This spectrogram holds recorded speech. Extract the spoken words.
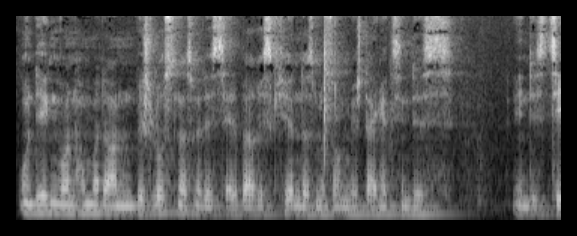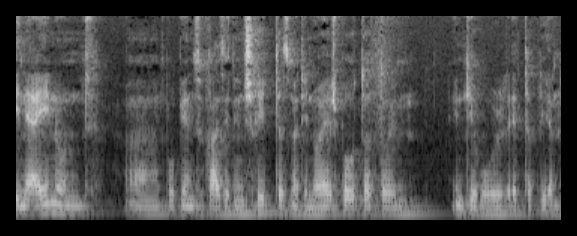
Und irgendwann haben wir dann beschlossen, dass wir das selber riskieren, dass wir sagen, wir steigen jetzt in, das, in die Szene ein und äh, probieren so quasi den Schritt, dass wir die neue Sportart da in, in Tirol etablieren.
